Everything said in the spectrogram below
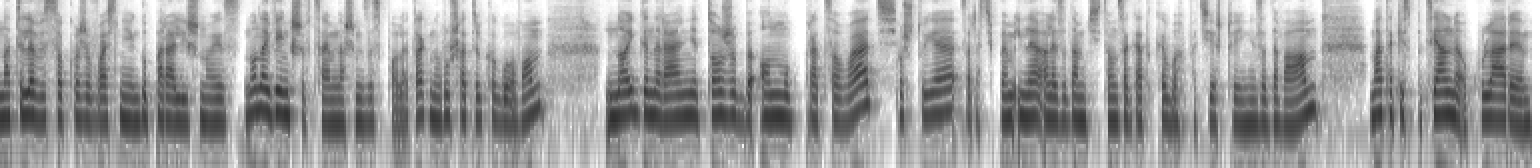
na tyle wysoko, że właśnie jego paraliż no, jest no, największy w całym naszym zespole, tak? No, rusza tylko głową. No i generalnie to, żeby on mógł pracować, kosztuje, zaraz ci powiem ile, ale zadam ci tą zagadkę, bo chyba ci jeszcze jej nie zadawałam. Ma takie specjalne okulary,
